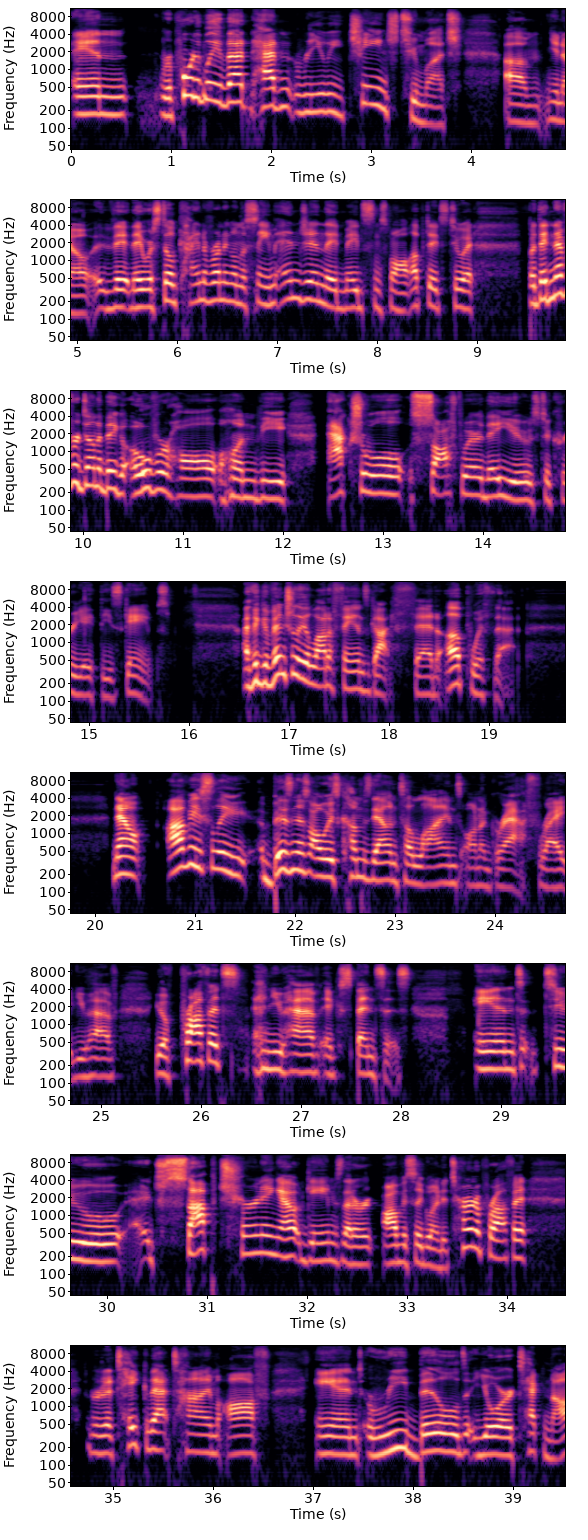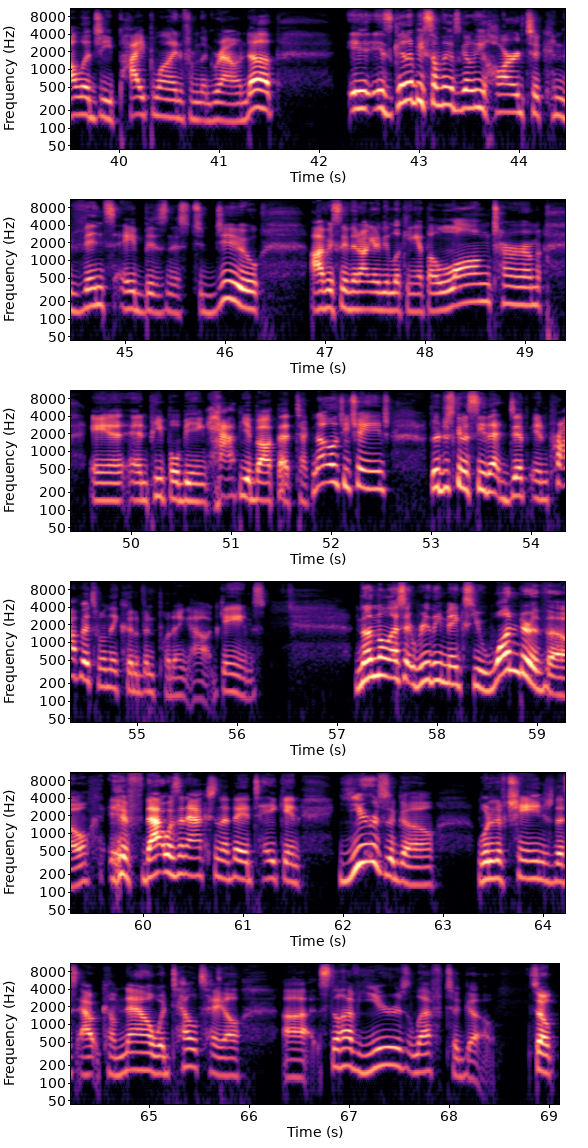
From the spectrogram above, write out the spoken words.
And reportedly, that hadn't really changed too much. Um, you know, they, they were still kind of running on the same engine, they'd made some small updates to it, but they'd never done a big overhaul on the actual software they use to create these games. I think eventually a lot of fans got fed up with that. Now, obviously business always comes down to lines on a graph, right? You have you have profits and you have expenses. And to eh, stop churning out games that are obviously going to turn a profit, in order to take that time off and rebuild your technology pipeline from the ground up is going to be something that's going to be hard to convince a business to do. Obviously, they're not going to be looking at the long term and, and people being happy about that technology change. They're just going to see that dip in profits when they could have been putting out games. Nonetheless, it really makes you wonder, though, if that was an action that they had taken years ago, would it have changed this outcome now? Would Telltale uh, still have years left to go? So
